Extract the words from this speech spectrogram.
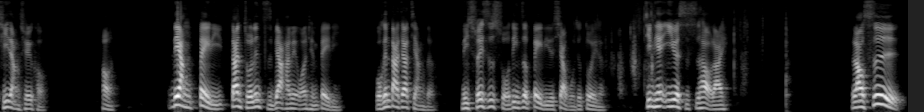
齐涨缺口，好量背离，但昨天指标还没有完全背离。我跟大家讲的，你随时锁定这背离的效果就对了。今天一月十四号来，老师，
